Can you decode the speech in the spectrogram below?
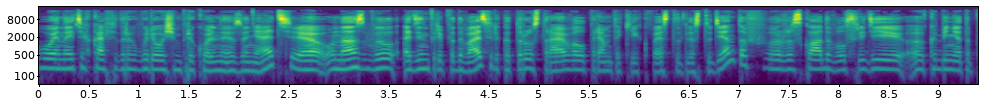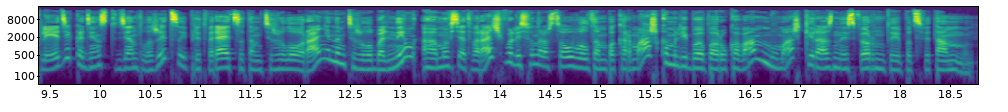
Ой, на этих кафедрах были очень прикольные занятия. У нас был один преподаватель, который устраивал прям такие квесты для студентов, раскладывал среди э, кабинета пледик. Один студент ложится и притворяется там тяжело раненым, тяжело больным. А мы все отворачивались, он рассовывал там по кармашкам, либо по рукавам бумажки разные, свернутые по цветам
